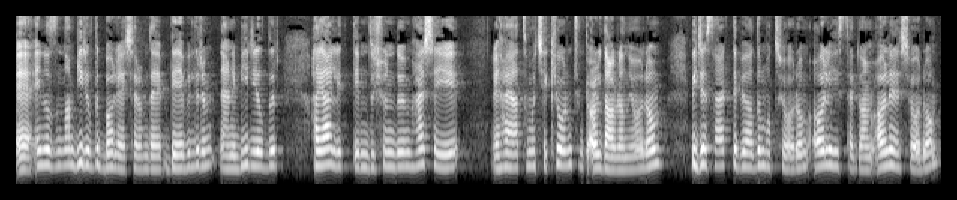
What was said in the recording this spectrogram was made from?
e, en azından bir yıldır böyle yaşarım de, diyebilirim. Yani bir yıldır hayal ettiğim, düşündüğüm her şeyi e, hayatıma çekiyorum çünkü öyle davranıyorum. Bir cesaretle bir adım atıyorum. Öyle hissediyorum, öyle yaşıyorum.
